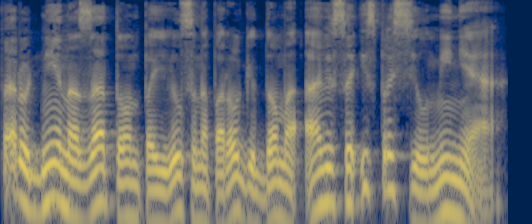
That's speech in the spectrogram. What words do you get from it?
Пару дней назад он появился на пороге дома Ависа и спросил меня.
